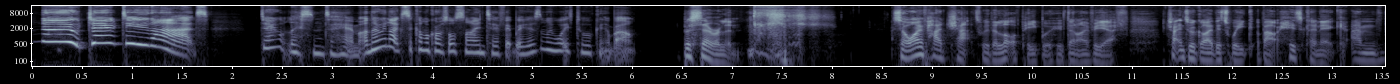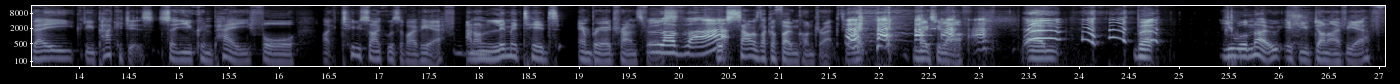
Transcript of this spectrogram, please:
No, don't do that. Don't listen to him. I know he likes to come across all scientific, but he doesn't know what he's talking about. Buserelin. so I've had chats with a lot of people who've done IVF. Chatting to a guy this week about his clinic, and they do packages, so you can pay for like two cycles of IVF and unlimited embryo transfers. Mm-hmm. Love that. Which sounds like a phone contract, right? Makes me laugh. Um, but you will know if you've done IVF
